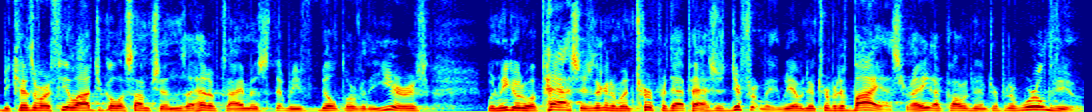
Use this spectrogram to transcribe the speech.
because of our theological assumptions ahead of time is that we've built over the years when we go to a passage they're going to interpret that passage differently we have an interpretive bias right i call it an interpretive worldview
